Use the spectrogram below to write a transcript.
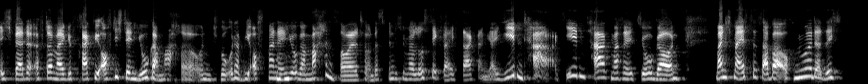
ich werde öfter mal gefragt, wie oft ich denn Yoga mache und oder wie oft man denn mhm. Yoga machen sollte. Und das finde ich immer lustig, weil ich sage dann ja, jeden Tag, jeden Tag mache ich Yoga. Und manchmal ist es aber auch nur, dass ich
